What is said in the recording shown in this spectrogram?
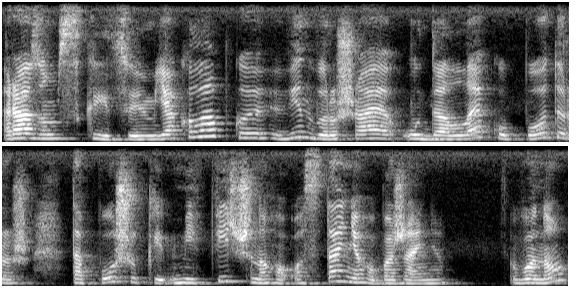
Разом з кицею м'яколапкою він вирушає у далеку подорож та пошуки міфічного останнього бажання. Воно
